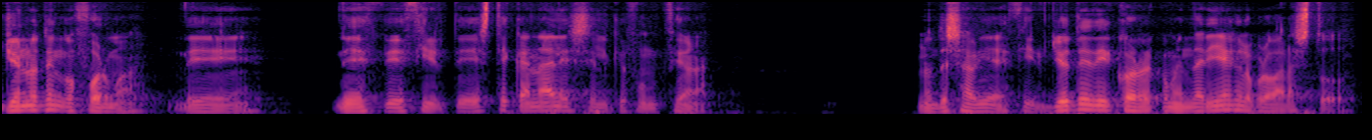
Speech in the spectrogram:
yo no tengo forma de, de decirte, este canal es el que funciona. No te sabría decir. Yo te digo- recomendaría que lo probaras todo.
